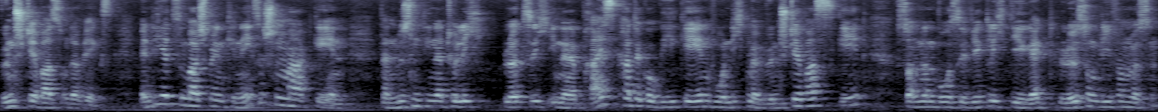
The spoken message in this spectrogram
wünscht dir was unterwegs. Wenn die jetzt zum Beispiel in den chinesischen Markt gehen, dann müssen die natürlich plötzlich in eine Preiskategorie gehen, wo nicht mehr wünscht dir was geht, sondern wo sie wirklich direkt Lösungen liefern müssen.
